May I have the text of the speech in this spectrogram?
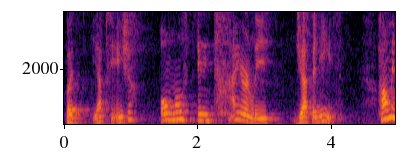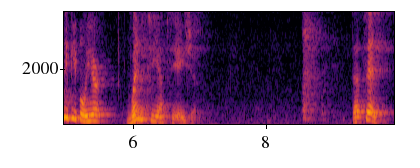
But YAPC Asia, almost entirely Japanese. How many people here went to YAPC Asia? That's it.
